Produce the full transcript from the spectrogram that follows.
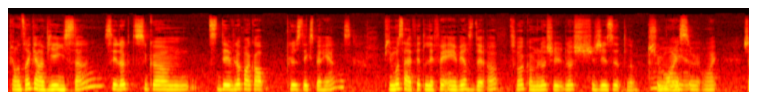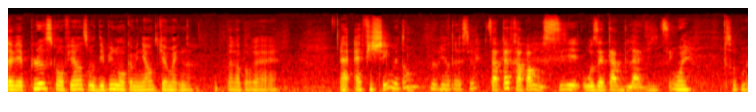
Puis on dirait qu'en vieillissant, c'est là que tu, comme, tu développes encore plus d'expérience. Puis moi, ça a fait l'effet inverse de Ah, tu vois, comme là, je- j'hésite, là. Je suis Ah moins ouais, sûre. Ouais. J'avais plus confiance au début de mon coming out que maintenant, par rapport à, à afficher, mettons, l'orientation. Ça a peut-être rapport aussi aux étapes de la vie, tu sais. Ouais, sûrement.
